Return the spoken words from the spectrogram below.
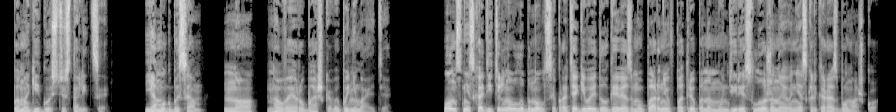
— «помоги гостю столицы. Я мог бы сам, но новая рубашка, вы понимаете. Он снисходительно улыбнулся, протягивая долговязому парню в потрепанном мундире сложенную в несколько раз бумажку.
